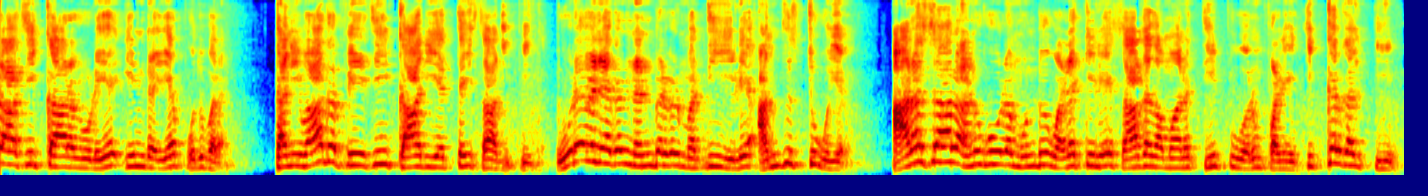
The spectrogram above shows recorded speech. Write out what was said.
ராசிக்காரருடைய இன்றைய புதுபரன் கனிவாக பேசி காரியத்தை சாதிப்பீர்கள் உறவினர்கள் நண்பர்கள் மத்தியிலே அந்தஸ்து உயரும். அரசால் அனுகூலம் உண்டு. வழக்கிலே சாதகமான தீர்ப்பு வரும். பழைய சிக்கல்கள் தீரும்.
